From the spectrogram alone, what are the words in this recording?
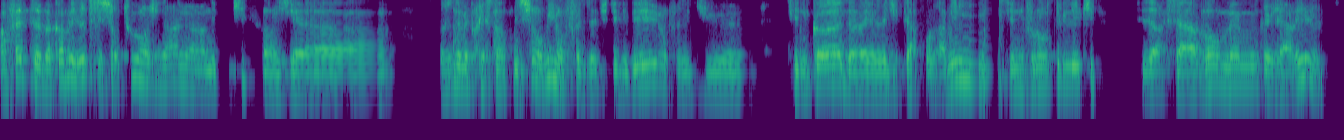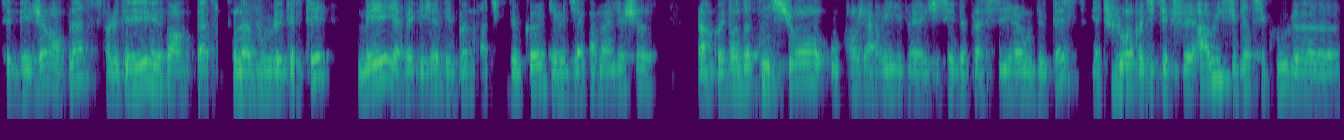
En fait, bah, comme les autres, c'est surtout en général en équipe. dans une de mes précédentes missions, oui, on faisait du TDD, on faisait du euh, clean code, euh, il y avait du pair programming, c'était une volonté de l'équipe. C'est-à-dire que c'est avant même que j'arrive, c'était déjà en place. Enfin, le TDD n'est pas en place. On a voulu le tester, mais il y avait déjà des bonnes pratiques de code, il y avait déjà pas mal de choses. Alors que dans d'autres missions où quand j'arrive, j'essaie de placer un ou deux tests, il y a toujours un petit effet ah oui c'est bien c'est cool. Euh,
